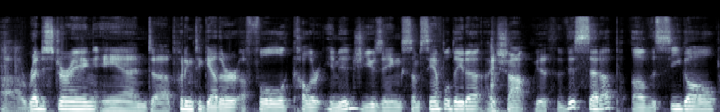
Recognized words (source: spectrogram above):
uh, registering, and uh, putting together a full color image using some sample data I shot with this setup of the Seagull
